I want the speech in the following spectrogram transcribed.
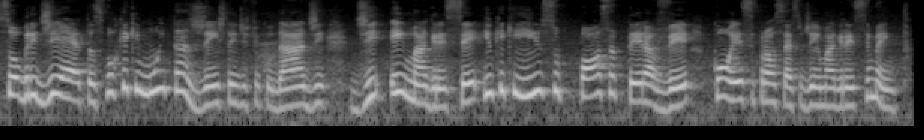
sobre dietas. Por que, que muita gente tem dificuldade de emagrecer e o que, que isso possa ter a ver com esse processo de emagrecimento?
